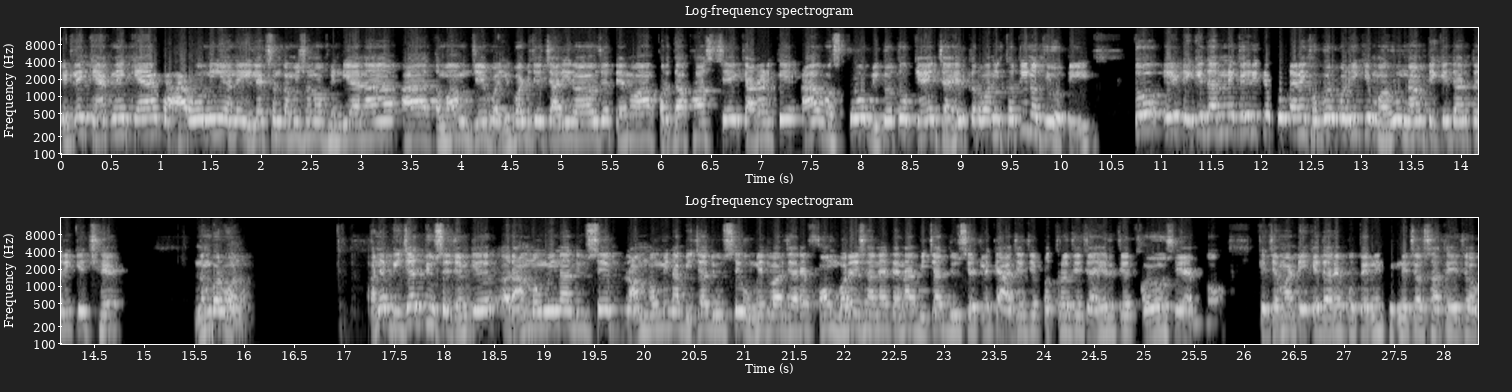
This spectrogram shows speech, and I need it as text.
એટલે ક્યાંક ને ક્યાંક આરઓની અને ઇલેક્શન કમિશન ઓફ ઇન્ડિયાના આ તમામ જે વહીવટ જે ચાલી રહ્યો છે તેનો આ પર્દાફાશ છે. કારણ કે આ વસ્તુઓ, વિગતો ક્યાંય જાહેર કરવાની થતી નથી હોતી. તો એ ટેકેદારને કઈ રીતે પોતાને ખબર પડી કે મારું નામ ટેકેદાર તરીકે છે? નંબર વન અને બીજા જ દિવસે, જેમ કે રામનવમીના દિવસે, રામનવમીના બીજા દિવસે ઉમેદવાર જ્યારે ફોર્મ ભરે છે અને તેના બીજા જ દિવસે, એટલે કે આજે જે પત્ર જે જાહેર જે થયો છે એમનો, કે જેમાં ટેકેદારે પોતાની સિગ્નેચર સાથે જ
